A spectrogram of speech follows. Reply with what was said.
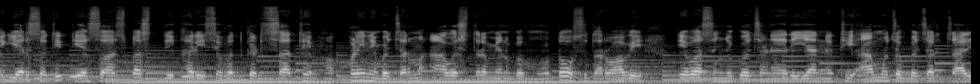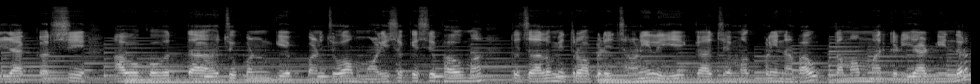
અગિયારસોથી તેરસો આસપાસ દેખારી છે. સાથે મગફળીની બજારમાં આ વર્ષ દરમિયાન કોઈ મોટો સુધારો આવે તેવા સંજોગો જણાઈ રહ્યા નથી. આ મુજબ બજાર ચાલ્યા કરશે. આવકો વધતા હજુ પણ ગેપ પણ જોવા મળી શકે છે ભાવમાં. તો ચાલો મિત્રો, આપણે જાણી લઈએ કે આજે મગફળીના ભાવ તમામ માર્કેટ યાર્ડની અંદર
